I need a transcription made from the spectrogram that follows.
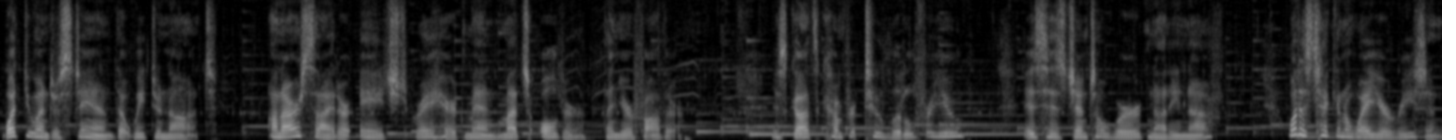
What do you understand that we do not? On our side are aged, gray haired men, much older than your father. Is God's comfort too little for you? Is his gentle word not enough? What has taken away your reason?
